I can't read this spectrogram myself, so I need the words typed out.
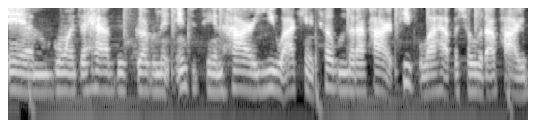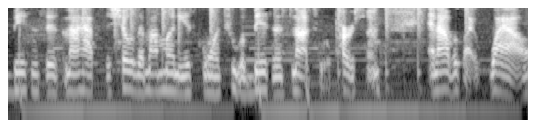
am going to have this government entity and hire you, I can't tell them that I've hired people. I have to show that I've hired businesses and I have to show that my money is going to a business, not to a person. And I was like, wow.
